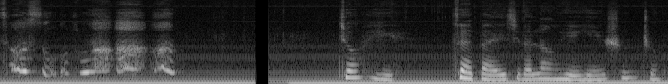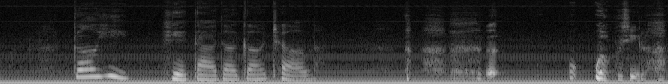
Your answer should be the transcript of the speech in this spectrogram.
操死我了！终于，在白皙的浪语吟声中，高毅也达到高潮了。我我不行了，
